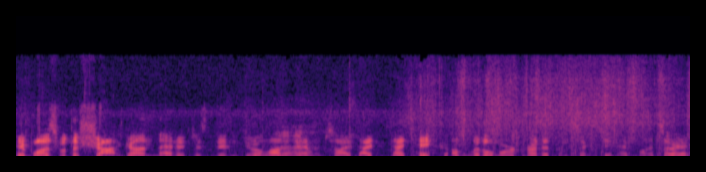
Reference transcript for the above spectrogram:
It was with a shotgun, and it just didn't do a lot of Uh-huh. damage. So I, I, I take a little more credit than 16 hit points. All right.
